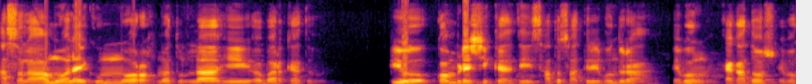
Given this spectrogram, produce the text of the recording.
আসসালামু আলাইকুম রাহমাতুল্লাহি ওয়া বারাকাতুহু। প্রিয় কম্পিউটার শিক্ষার্থী ছাত্রছাত্রী বন্ধুরা এবং একাদশ এবং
